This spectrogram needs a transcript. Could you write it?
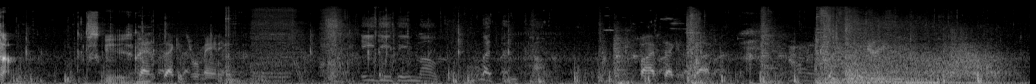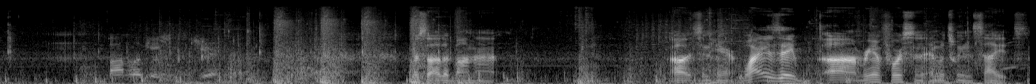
Oh, excuse me. Ten seconds remaining. EDB mount. Let them come. Five seconds left. Bomb location secure. Where's the other bomb at? Oh, it's in here. Why is it um, reinforcing in between sites?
